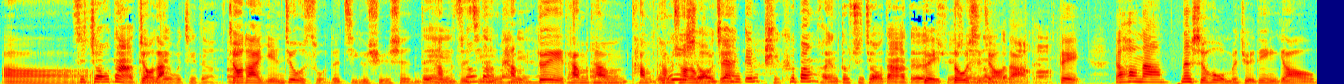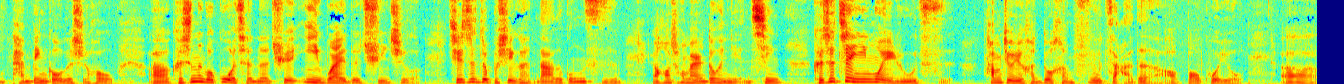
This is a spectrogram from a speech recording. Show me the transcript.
呃，是交大，交大，我记得交大研究所的几个学生，对他们自己，他们对他们，他们，他们，他们创的网站跟匹克邦好像都是交大的，对，都是交大的，对。然后呢，那时候我们决定要谈并购的时候，呃，可是那个过程呢，却意外的曲折。其实这不是一个很大的公司，然后创办人都很年轻，可是正因为如此，他们就有很多很复杂的啊，包括有呃。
